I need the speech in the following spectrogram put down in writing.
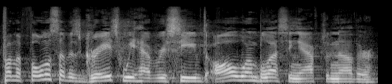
From the fullness of his grace, we have received all one blessing after another.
